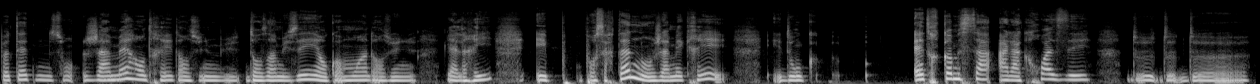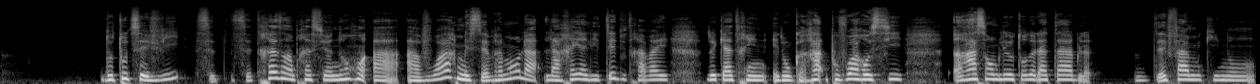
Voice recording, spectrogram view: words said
peut-être ne sont jamais rentrées dans, une, dans un musée et encore moins dans une galerie, et pour certaines n'ont jamais créé. Et donc, être comme ça à la croisée de, de, toutes ces vies, c'est très impressionnant à, voir, mais c'est vraiment la, réalité du travail de Catherine. Et donc, pouvoir aussi rassembler autour de la table des femmes qui n'ont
